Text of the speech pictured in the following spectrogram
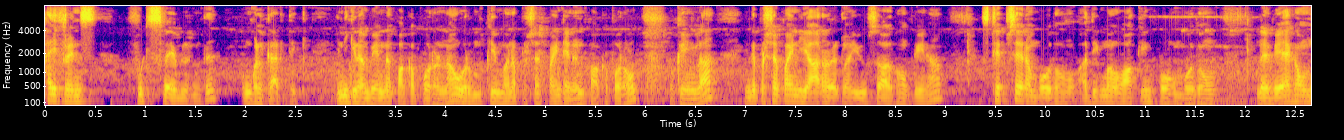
ஹை ஃப்ரெண்ட்ஸ் ஃபுட்ஸ் வேவ்லேருந்து உங்கள் கார்த்திக். இன்றைக்கி நம்ம என்ன பார்க்க போகிறோம்னா ஒரு முக்கியமான ப்ரெஷர் பாயிண்ட் என்னென்னு பார்க்க போகிறோம் ஓகேங்களா இந்த ப்ரெஷர் பாயிண்ட் யார் யாருக்கெல்லாம் யூஸ் ஆகும் அப்படின்னா ஸ்டெப்ஸ் ஏறும் போதும் அதிகமாக வாக்கிங் போகும்போதும் இல்லை வேகம்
